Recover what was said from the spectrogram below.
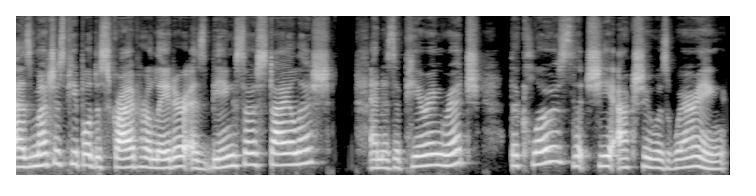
as much as people describe her later as being so stylish and as appearing rich, the clothes that she actually was wearing,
